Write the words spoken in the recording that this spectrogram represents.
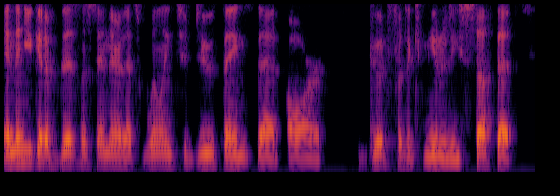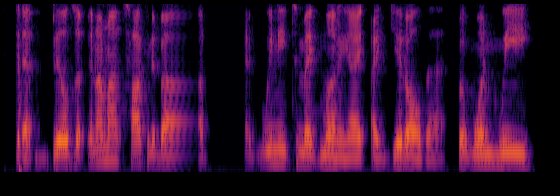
And then you get a business in there that's willing to do things that are good for the community, stuff that that builds up. And I'm not talking about we need to make money. I, I get all that, but when we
